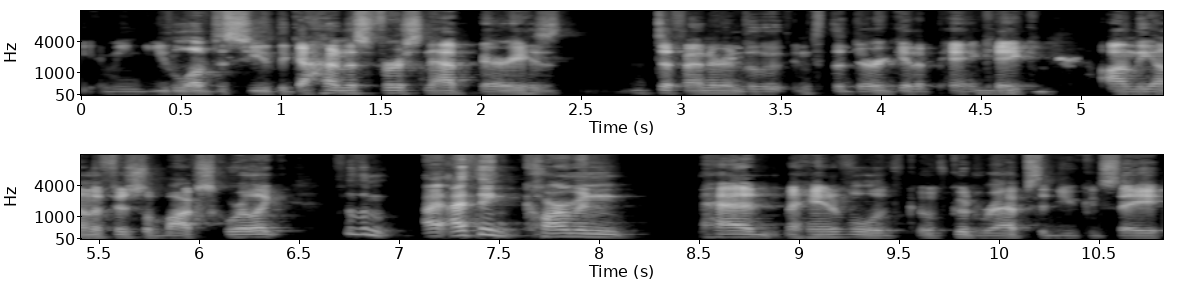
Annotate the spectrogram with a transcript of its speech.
I mean, you love to see the guy on his first snap bury his defender into the, into the dirt, get a pancake mm-hmm. on the unofficial box score. Like for them, I, I think Carman had a handful of, of good reps that you could say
